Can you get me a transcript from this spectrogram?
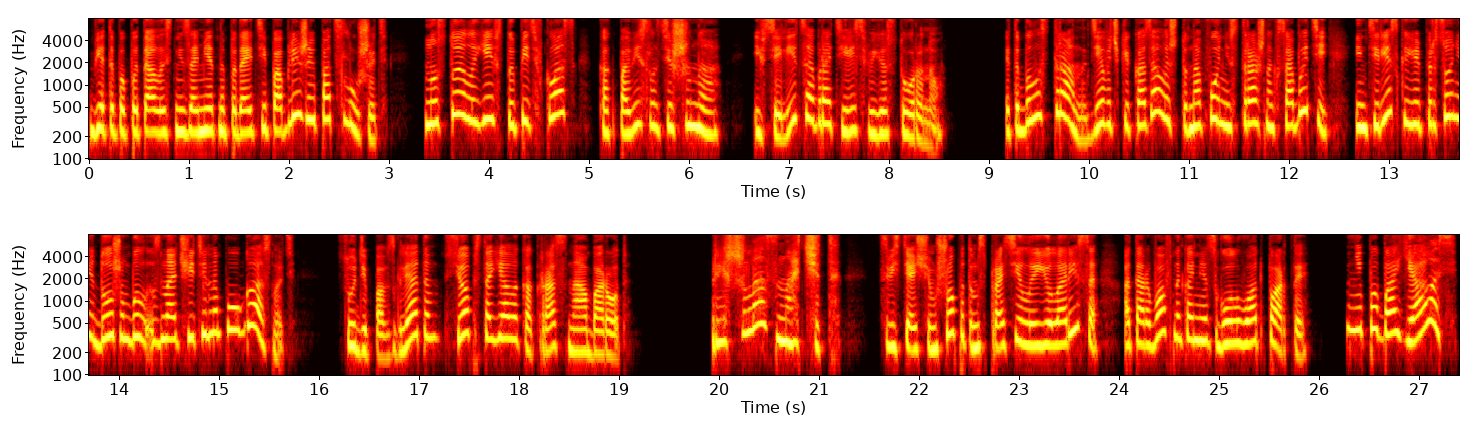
Вета попыталась незаметно подойти поближе и подслушать, но стоило ей вступить в класс, как повисла тишина, и все лица обратились в ее сторону. Это было странно. Девочке казалось, что на фоне страшных событий интерес к ее персоне должен был значительно поугаснуть. Судя по взглядам, все обстояло как раз наоборот. «Пришла, значит?» — свистящим шепотом спросила ее Лариса, оторвав, наконец, голову от парты. «Не побоялась?»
